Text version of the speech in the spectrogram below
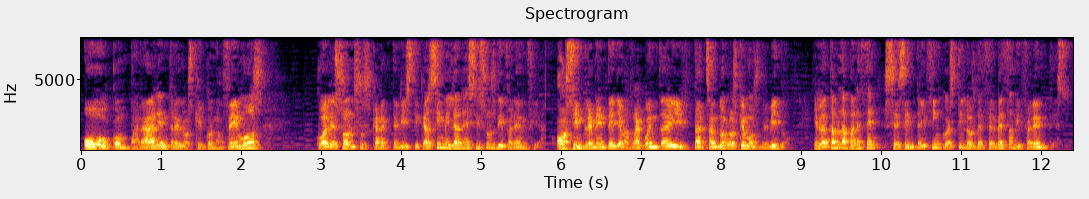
o comparar entre los que conocemos cuáles son sus características similares y sus diferencias. O simplemente llevar la cuenta e ir tachando los que hemos bebido. En la tabla aparecen 65 estilos de cerveza diferentes.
